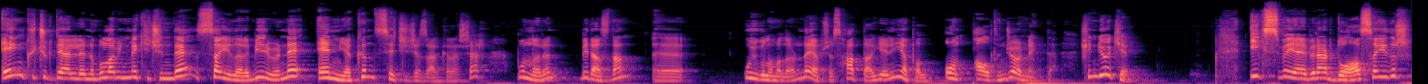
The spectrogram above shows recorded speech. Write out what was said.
En küçük değerlerini bulabilmek için de sayıları birbirine en yakın seçeceğiz arkadaşlar. Bunların birazdan e, uygulamalarını da yapacağız. Hatta gelin yapalım. 16. örnekte. Şimdi diyor ki x ve y birer doğal sayıdır.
